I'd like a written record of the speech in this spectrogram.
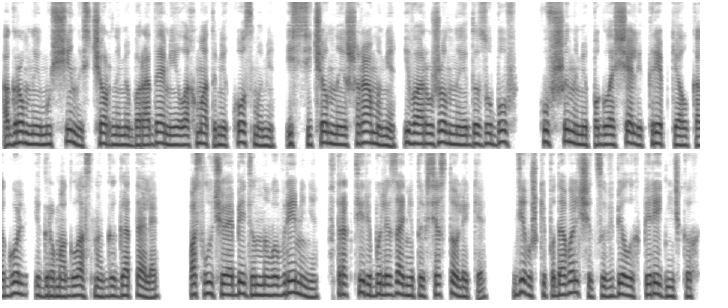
Огромные мужчины с черными бородами и лохматыми космами, иссеченные шрамами и вооруженные до зубов, кувшинами поглощали крепкий алкоголь и громогласно гоготали. По случаю обеденного времени в трактире были заняты все столики. Девушки-подавальщицы в белых передничках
